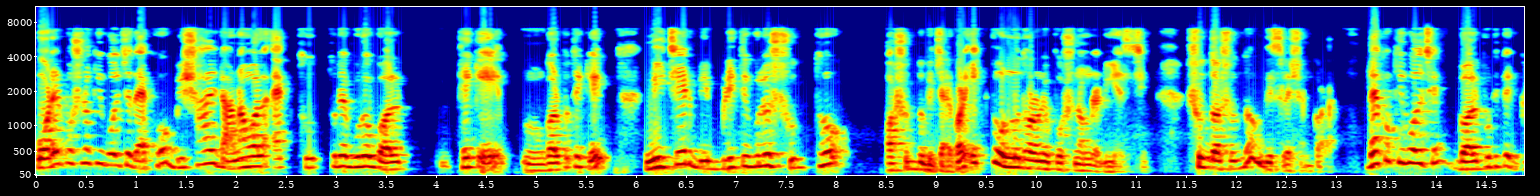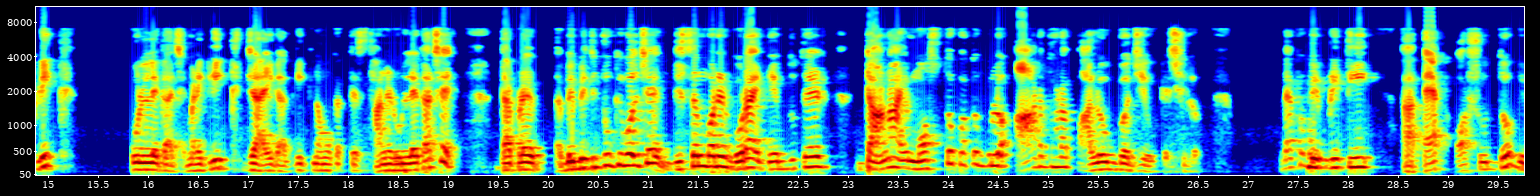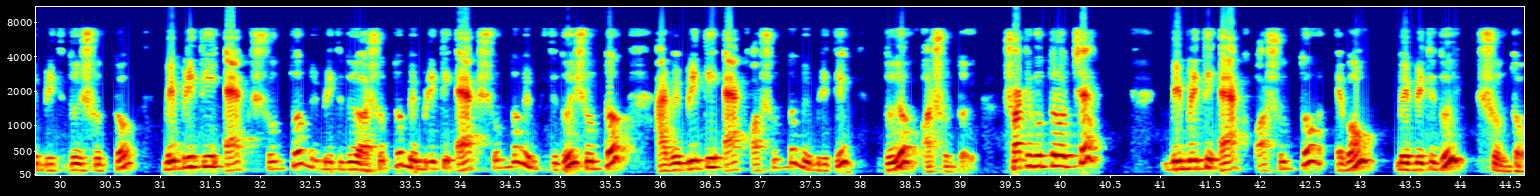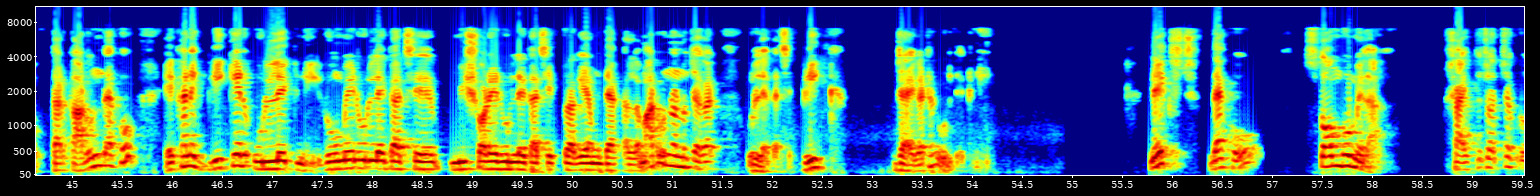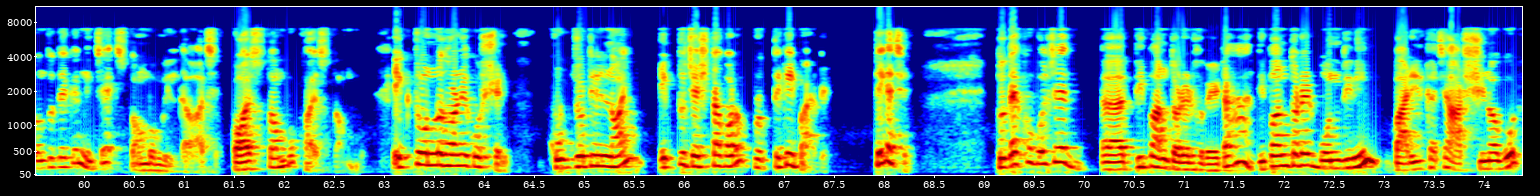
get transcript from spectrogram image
পরের প্রশ্ন কি বলছে? দেখো, বিশাল ডানাওয়ালা এক থুতথুরে বুড়ো গল্প থেকে গল্প থেকে নিচের বিবৃতিগুলো শুদ্ধ, অশুদ্ধ বিচার করা। একটু অন্য ধরনের প্রশ্ন আমরা নিয়ে এসেছি। শুদ্ধ, অশুদ্ধ বিশ্লেষণ করা। দেখো কি বলছে? গল্পটিতে গ্রিক উল্লেখ আছে মানে গ্রিক জায়গা, গ্রিক নামক একটা স্থানের উল্লেখ আছে। তারপরে বিবৃতি টু কি বলছে? ডিসেম্বরের গোড়ায় দেবদূতের ডানায় মস্ত কতগুলো আর ধরা পালক গজে উঠেছিল। দেখো বিবৃতি এক অশুদ্ধ, বিবৃতি দুই শুদ্ধ, বিবৃতি এক শুদ্ধ, বিবৃতি দুই অশুদ্ধ, বিবৃতি এক শুদ্ধ, বিবৃতি দুই শুদ্ধ, আর বিবৃতি এক অশুদ্ধ, বিবৃতি দুইও অশুদ্ধই। সঠিক উত্তর হচ্ছে বিবৃতি এক অশুদ্ধ এবং বিবৃতি দুই শুদ্ধ। তার কারণ দেখো, এখানে গ্রিকের উল্লেখ নেই, রোমের উল্লেখ আছে, মিশরের উল্লেখ আছে, একটু আগে আমি দেখালাম, আর অন্যান্য জায়গার উল্লেখ আছে, গ্রিক জায়গাটার উল্লেখ নেই। নেক্সট দেখো, স্তম্ভ মেলানো। সাহিত্য চর্চা গ্রন্থ থেকে নিচে স্তম্ভ মিল দেওয়া আছে। কয় স্তম্ভ? ক্ষয় স্তম্ভ? একটু অন্য ধরনের কোশ্চেন খুব জটিল নয়, একটু চেষ্টা করো, প্রত্যেকেই পারবে। ঠিক আছে? তো দেখো বলছে দীপান্তরের হবে এটা হ্যাঁ? দীপান্তরের বন্দিনী বাড়ির কাছে আরশিনগর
